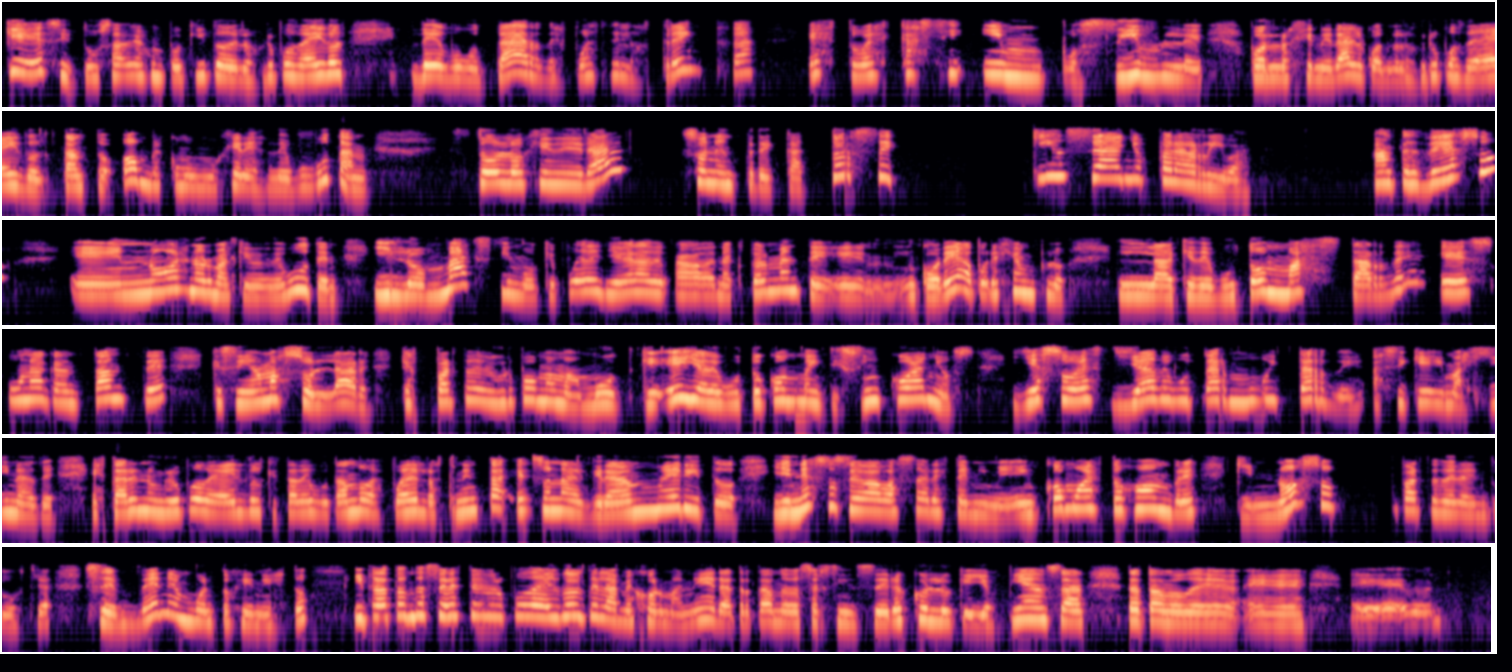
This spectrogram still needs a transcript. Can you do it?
Que si tú sabes un poquito de los grupos de idol, debutar después de los 30 esto es casi imposible. Por lo general, cuando los grupos de idol, tanto hombres como mujeres, debutan, por lo general son entre 14 y 15 años para arriba. Antes de eso, eh, no es normal que debuten. Y lo máximo que pueden llegar a, a actualmente en, Corea, por ejemplo, la que debutó más tarde es una cantante que se llama Solar, que es parte del grupo Mamamut, que ella debutó con 25 años. Y eso es ya debutar muy tarde. Así que imagínate, estar en un grupo de idol que está debutando después de los 30 es un gran mérito. Y en eso se va a basar este anime, en cómo estos hombres que no son partes de la industria se ven envueltos en esto y tratan de hacer este grupo de idol de la mejor manera, tratando de ser sinceros con lo que ellos piensan, tratando de, eh, eh,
